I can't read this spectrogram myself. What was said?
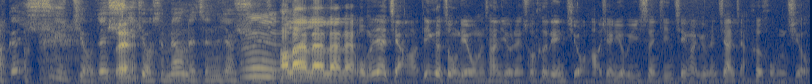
跟酗酒，这酗酒什么样的程度叫酗酒？好，来来来来，我们现在讲啊，第一个重点，我们常常有人说喝点酒好像有益身心健康，有人这样讲喝红酒。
